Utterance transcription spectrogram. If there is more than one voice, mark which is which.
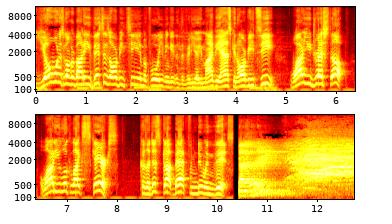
Speaker 1: Yo, what is going on everybody? This is RBT, and before we even get into the video, you might be asking, RBT, why are you dressed up? Why do you look like scarce? Because I just got back from doing this.
Speaker 2: Guys ready? Yeah!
